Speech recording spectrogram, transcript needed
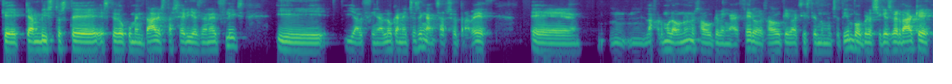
que, que han visto este, este documental, estas series de Netflix y, y al final lo que han hecho es engancharse otra vez. Eh, la Fórmula 1 no es algo que venga de cero, es algo que va existiendo mucho tiempo, pero sí que es verdad que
